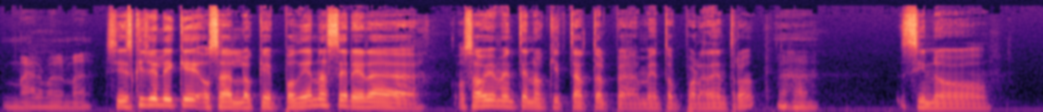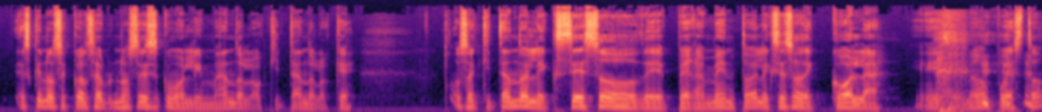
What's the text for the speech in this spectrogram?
mal, mal, mal. Sí, es que yo leí que, o sea, lo que podían hacer era. O sea, obviamente no quitar todo el pegamento por adentro, Ajá. sino Es que no sé cuál, no sé si es como limándolo o quitándolo o qué. O sea, quitando el exceso de pegamento, el exceso de cola, eh, ¿no? Puesto.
